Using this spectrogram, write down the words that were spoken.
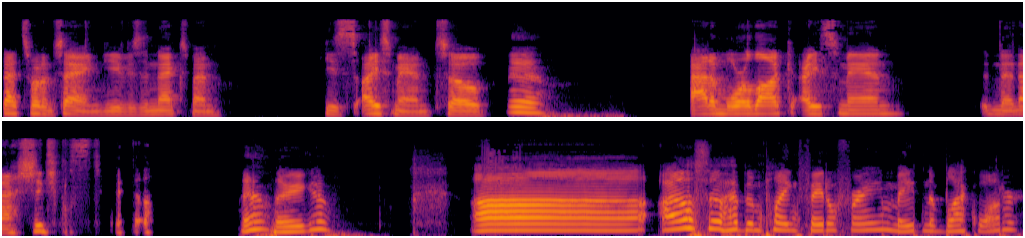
That's what I'm saying. He was in X Men. He's Iceman. So Yeah. Adam Warlock, Iceman, and then Ashley Tisdale. Yeah, there you go. Uh, I also have been playing Fatal Frame, Maiden of Black Water.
